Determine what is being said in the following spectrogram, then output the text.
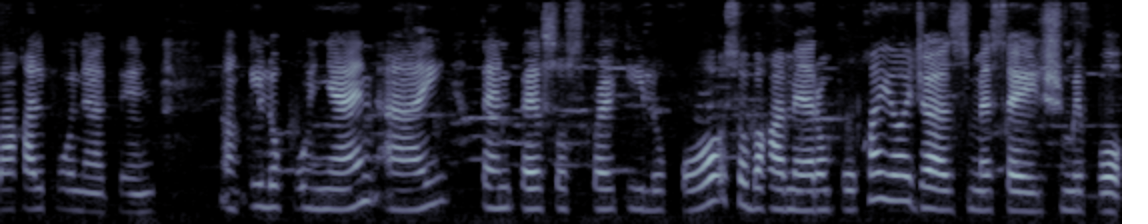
bakal po natin. Ang kilo po niyan ay 10 pesos per kilo po. So, baka meron po kayo, just message me po.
